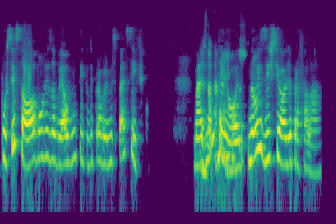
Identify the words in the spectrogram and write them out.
por si só, vão resolver algum tipo de problema específico. Mas Exatamente. não tem óleo, não existe óleo para falar.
